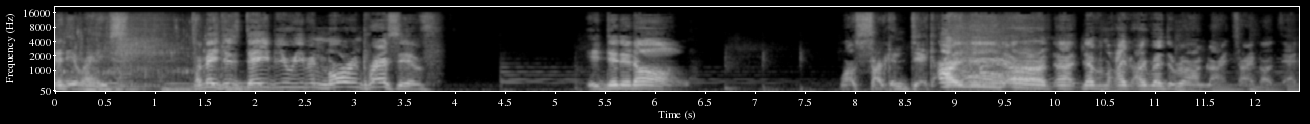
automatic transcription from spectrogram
Anyways, to make his debut even more impressive, he did it all while sucking dick. I mean, uh, uh never mind. I, I read the wrong line. Sorry about that.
